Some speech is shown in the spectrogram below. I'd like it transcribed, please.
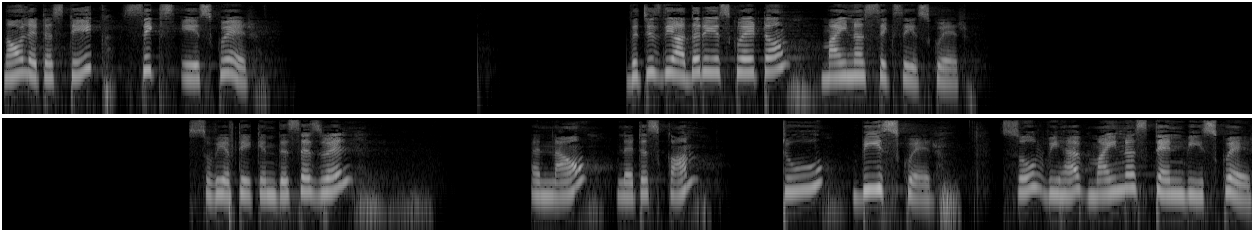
Now let us take 6a square. Which is the other a square term? Minus 6a square. So we have taken this as well. And now let us come to b square. So we have minus 10b square.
